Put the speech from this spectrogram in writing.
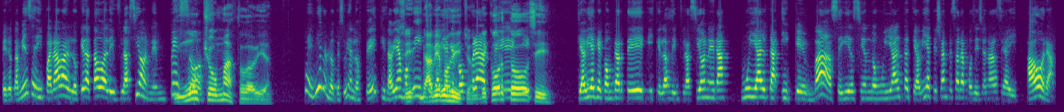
pero también se disparaba lo que era atado a la inflación en pesos. Mucho más todavía. Ustedes ¿Vieron lo que subían los TX? Habíamos Sí, dicho. que habíamos había que dicho. comprar De corto, TX, sí. que había que comprar TX, que la de inflación era muy alta y que va a seguir siendo muy alta, que había que ya empezar a posicionarse ahí. Ahora,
